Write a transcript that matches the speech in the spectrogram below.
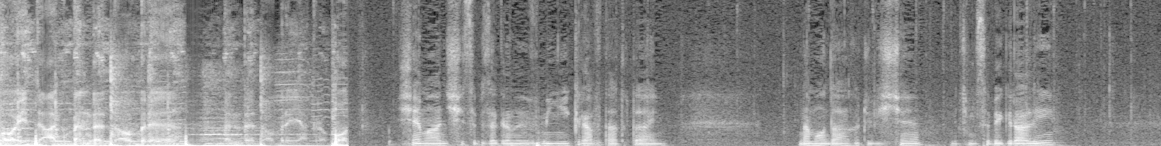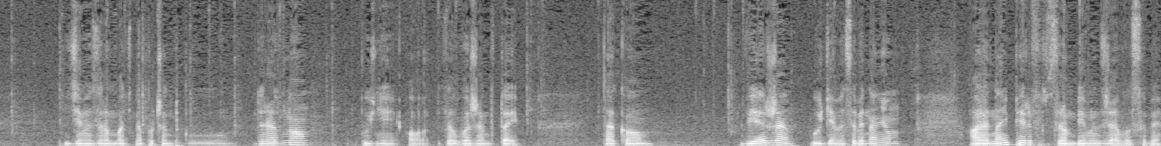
bo i tak będę dobry. Będę dobry jak robot. Siema, dzisiaj sobie zagramy w Minecrafta tutaj. Na modach oczywiście. Będziemy sobie grali. Idziemy zrąbać na początku drewno. Później, o, zauważyłem tutaj taką wieżę. Pójdziemy sobie na nią. Ale najpierw zrąbiemy drzewo sobie.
